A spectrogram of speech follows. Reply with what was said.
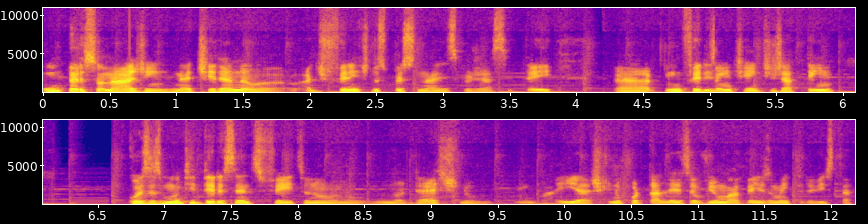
um personagem, né? Tirando a diferente dos personagens que eu já citei. Uh, infelizmente a gente já tem coisas muito interessantes feitas no, no, no Nordeste, no, no, Bahia. Acho que no Fortaleza eu vi uma vez uma entrevista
